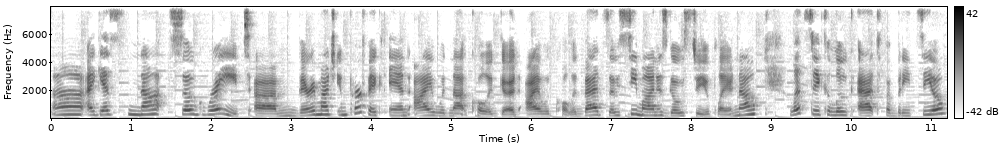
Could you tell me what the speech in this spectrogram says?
uh, I guess not so great. Um, very much imperfect, and I would not call it good. I would call it bad. So C minus goes to you, player. Now, let's take a look at Fabrizio.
